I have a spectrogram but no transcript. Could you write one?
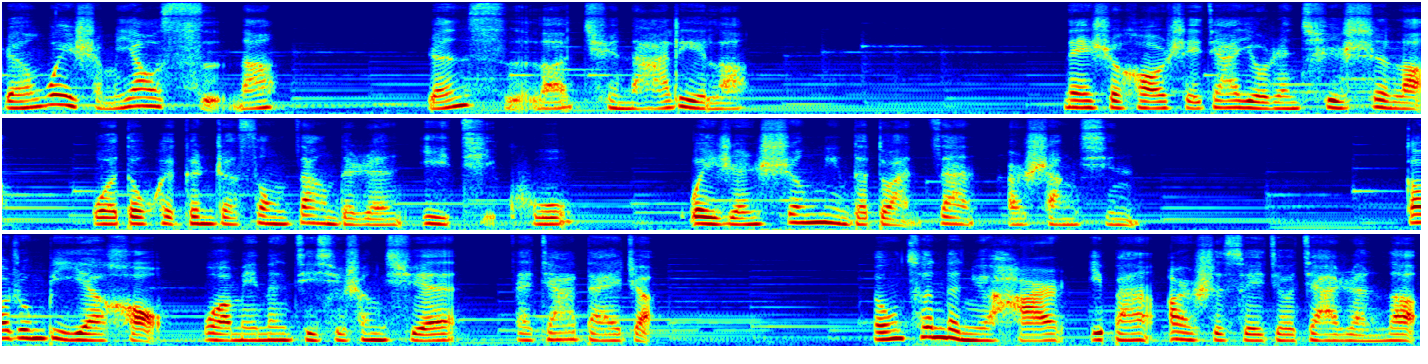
人为什么要死呢？人死了去哪里了？那时候谁家有人去世了，我都会跟着送葬的人一起哭，为人生命的短暂而伤心。高中毕业后，我没能继续升学，在家待着。农村的女孩一般二十岁就嫁人了。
